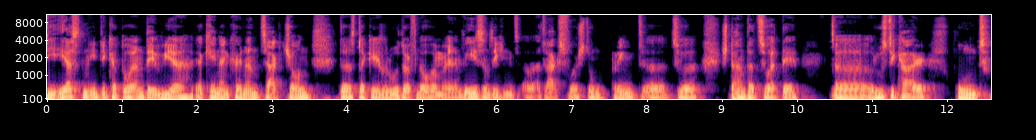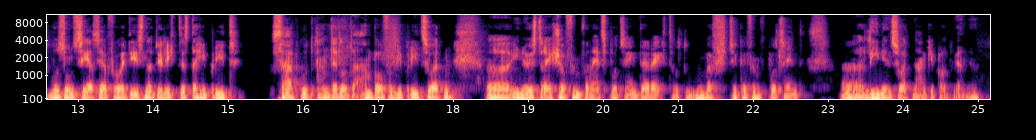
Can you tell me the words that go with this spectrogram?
die ersten Indikatoren, die wir erkennen können, sagt schon, dass der Gail Rudolph noch einmal einen wesentlichen Ertragsvorsprung bringt äh, zur Standardsorte äh, rustikal. Und was uns sehr, sehr freut, ist natürlich, dass der Hybrid Saatgutanteil oder Anbau von Hybridsorten äh, in Österreich schon 95 Prozent erreicht hat und nur mal circa 5 Prozent äh, Liniensorten angebaut werden. Ja.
